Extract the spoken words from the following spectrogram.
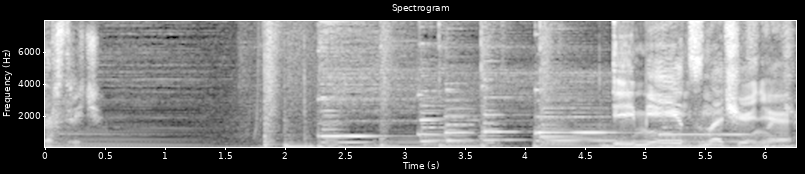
До встречи. Имеет значение.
